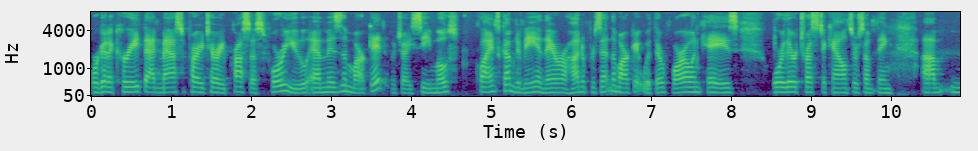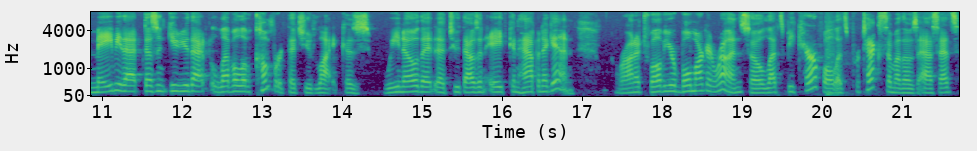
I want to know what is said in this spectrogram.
We're going to create that mass proprietary process for you. M is the market, which I see most clients come to me and they're 100% in the market with their 401ks or their trust accounts or something. Um, maybe that doesn't give you that level of comfort that you'd like because we know that uh, 2008 can happen again. We're on a 12 year bull market run, so let's be careful. Let's protect some of those assets.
